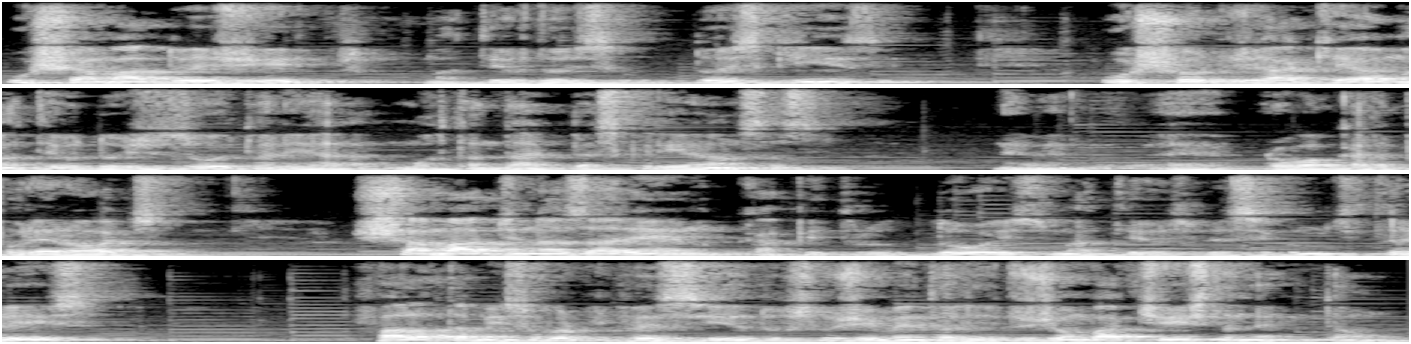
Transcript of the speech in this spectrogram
O chamado do Egito, Mateus 2,15. O choro de Raquel, Mateus 2,18, ali a mortandade das crianças né, é, provocada por Herodes, chamado de Nazareno, capítulo 2, Mateus, versículo 23, fala também sobre a profecia do surgimento ali de João Batista, né? Então,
